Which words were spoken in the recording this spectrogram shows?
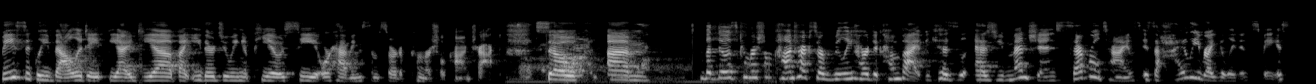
basically validate the idea by either doing a POC or having some sort of commercial contract. So um, but those commercial contracts are really hard to come by because as you mentioned several times it's a highly regulated space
